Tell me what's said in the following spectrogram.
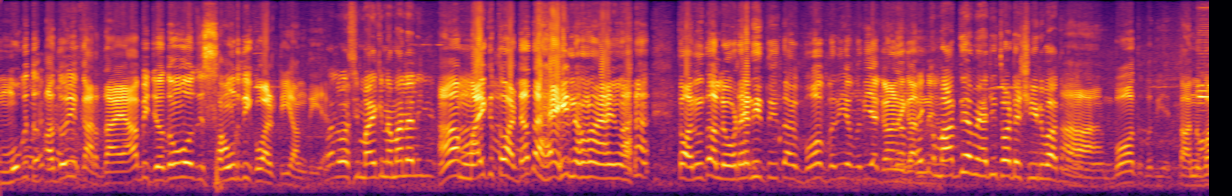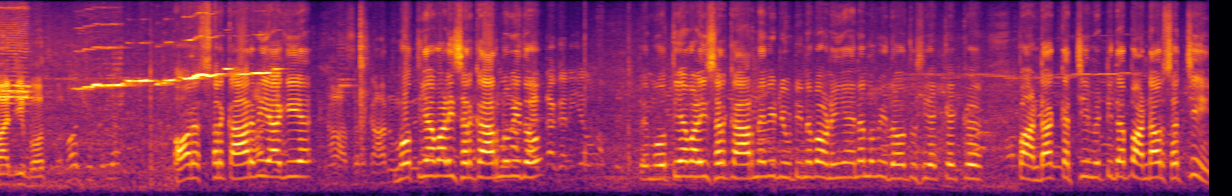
ਮੁਗਧ ਅਦੋਂ ਹੀ ਕਰਦਾ ਆ ਵੀ ਜਦੋਂ ਉਹਦੀ ਸਾਊਂਡ ਦੀ ਕੁਆਲਿਟੀ ਆਉਂਦੀ ਹੈ ਮਤਲਬ ਅਸੀਂ ਮਾਈਕ ਨਵਾਂ ਲੈ ਲਈਏ? ਹਾਂ ਮਾਈਕ ਤੁਹਾਡਾ ਤਾਂ ਹੈ ਹੀ ਨਵਾਂ ਹੈ ਤੁਹਾਨੂੰ ਤਾਂ ਲੋੜ ਹੈ ਨਹੀਂ ਤੁਸੀਂ ਤਾਂ ਬਹੁਤ ਵਧੀਆ ਵਧੀਆ ਗਾਣੇ ਇੱਕ ਗਾਉਂਦੇ ਮਾਧਿਅਮ ਹੈ ਜੀ ਤੁਹਾਡੇ ਆਸ਼ੀਰਵਾਦ ਨਾਲ। ਹਾਂ ਬਹੁਤ ਵਧੀਆ। ਧੰਨਵਾਦ ਜੀ ਬਹੁਤ ਬਹੁਤ। ਸ਼ੁਕਰੀਆ। ਔਰ ਸਰਕਾਰ ਵੀ ਆ ਗਈ ਹੈ। ਹਾਂ ਸਰਕਾਰ ਨੂੰ ਮੋਤੀਆਂ ਵਾਲੀ ਸਰਕਾਰ ਨੂੰ ਵੀ ਦਿਓ ਤਾਂ ਮੋਤੀਆਂ ਵਾਲੀ ਸਰਕਾਰ ਨੇ ਵੀ ਡਿਊਟੀ ਨਿਭਾਉਣੀ ਹੈ ਇਹਨਾਂ ਨੂੰ ਵੀ ਦਿਓ ਤੁਸੀਂ ਇੱਕ ਇੱਕ ਭਾਂਡਾ ਕੱਚੀ ਮਿੱਟੀ ਦਾ ਭਾਂਡਾ ਔਰ ਸੱਚੀ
